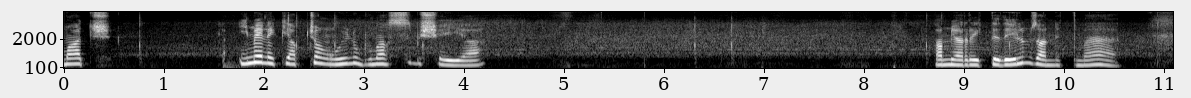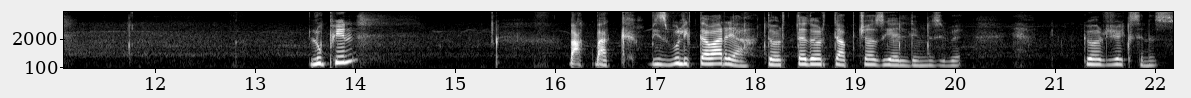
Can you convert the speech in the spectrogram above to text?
maç. İmelek yapacağım oyunu bu nasıl bir şey ya? Tam ya renkte değilim zannettim he. Lupin. Bak bak biz bu ligde var ya dörtte dört yapacağız geldiğimiz gibi. Göreceksiniz.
